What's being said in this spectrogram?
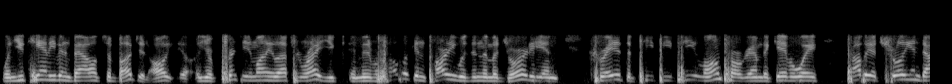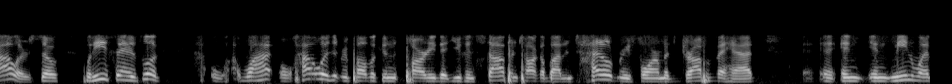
when you can't even balance a budget. All you're printing money left and right. You, and the Republican Party was in the majority and created the PPP loan program that gave away probably a trillion dollars. So what he's saying is, look, why, how is it Republican Party that you can stop and talk about entitlement reform at the drop of a hat, and, and meanwhile,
